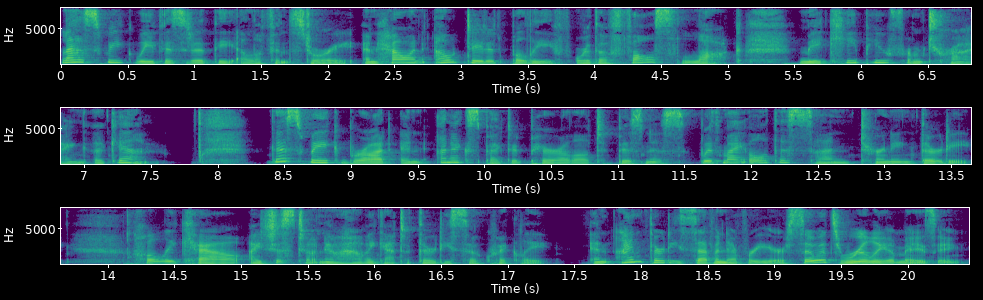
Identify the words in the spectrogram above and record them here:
Last week, we visited the elephant story and how an outdated belief or the false lock may keep you from trying again. This week brought an unexpected parallel to business with my oldest son turning 30. Holy cow, I just don't know how he got to 30 so quickly. And I'm 37 every year, so it's really amazing.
